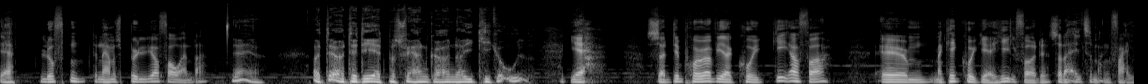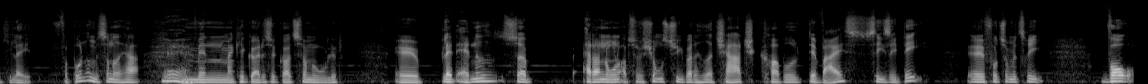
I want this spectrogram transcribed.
ja, luften det nærmest bølger foran dig. Ja, ja. Og det, og det er det, atmosfæren gør, når I kigger ud. Ja, så det prøver vi at korrigere for. Øhm, man kan ikke korrigere helt for det, så der er altid mange fejlkilder forbundet med sådan noget her. Ja, ja. men man kan gøre det så godt som muligt. Øh, blandt andet så er der nogle observationstyper, der hedder Charge Coupled Device, CCD-fotometri, hvor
